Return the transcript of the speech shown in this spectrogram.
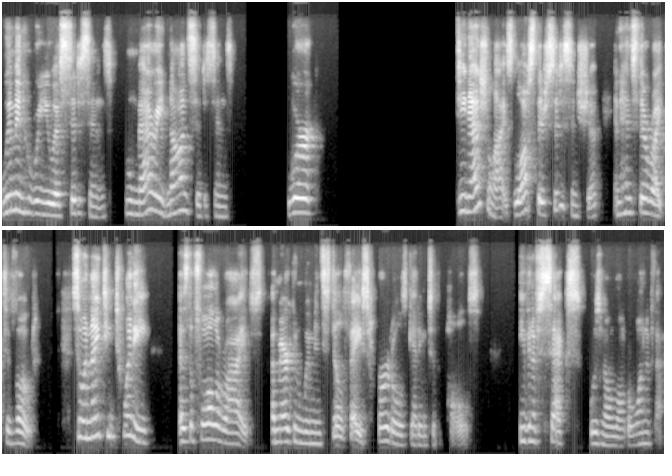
women who were US citizens who married non citizens were denationalized, lost their citizenship, and hence their right to vote. So in 1920, as the fall arrives, American women still face hurdles getting to the polls, even if sex was no longer one of them.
